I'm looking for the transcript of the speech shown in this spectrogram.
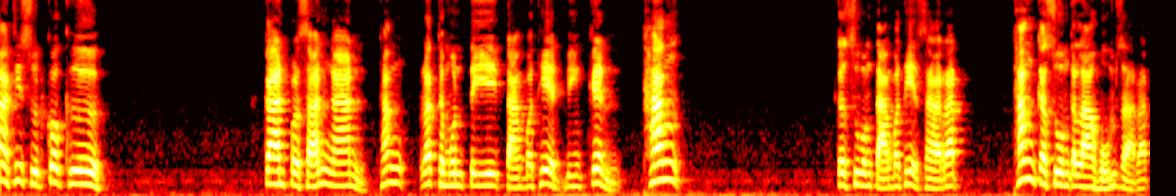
มากที่สุดก็คือ การประสานงานทั้งรัฐมนตรีต่างประเทศบิงเกนทั้งกระทรวงต่างประเทศสหรัฐ ทั้งกระทรวงกลาโหมสหรัฐ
